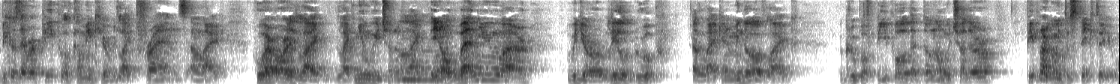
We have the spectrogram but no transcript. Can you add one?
because there were people coming here with like friends and like who are already like like knew each other. and Like you mm. know, when you are with your little group and like in the middle of like a group of people that don't know each other. People are going to stick to you,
